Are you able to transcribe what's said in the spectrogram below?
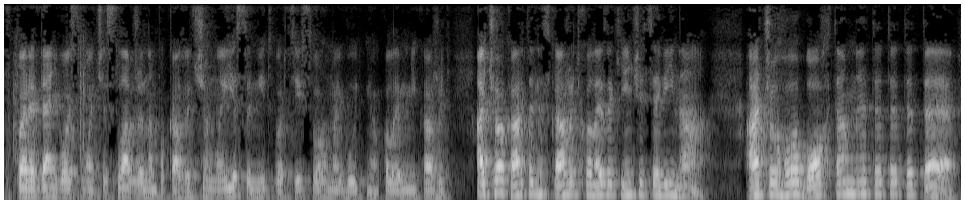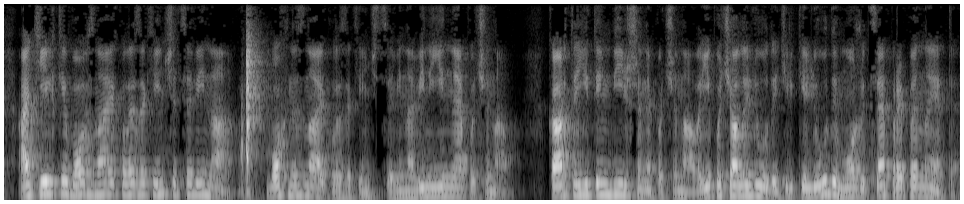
в переддень 8 числа вже нам показують, що ми є самі творці свого майбутнього. Коли мені кажуть, а чого карти не скажуть, коли закінчиться війна? А чого Бог там не те-те-те-те? А тільки Бог знає, коли закінчиться війна. Бог не знає, коли закінчиться війна. Він її не починав. Карти її тим більше не починали. Її почали люди. Тільки люди можуть це припинити.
